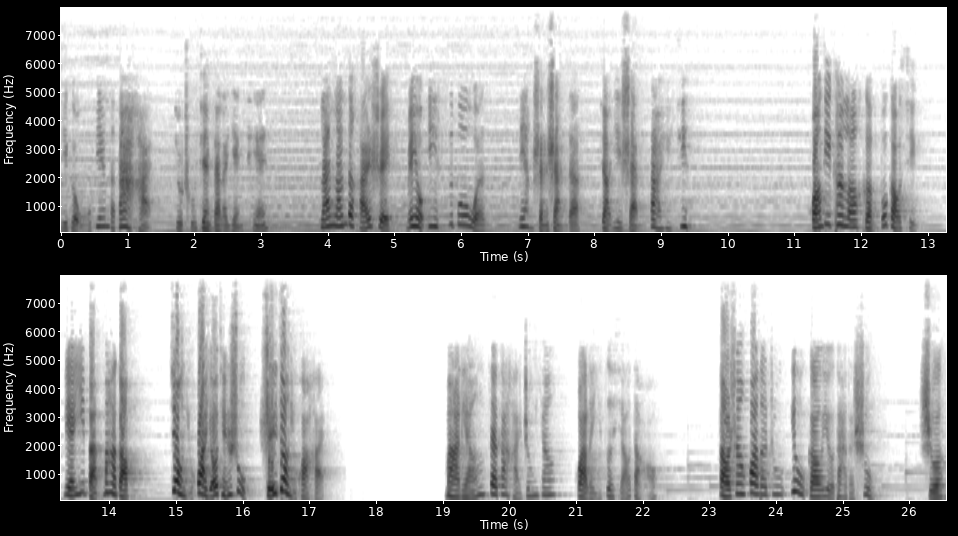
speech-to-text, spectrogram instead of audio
一个无边的大海就出现在了眼前，蓝蓝的海水没有一丝波纹，亮闪闪的，像一闪大玉镜。皇帝看了很不高兴，脸一板，骂道：“叫你画摇钱树，谁叫你画海？”马良在大海中央画了一座小岛，岛上画了株又高又大的树，说：“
